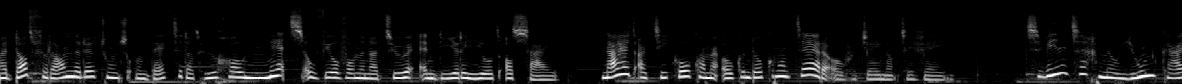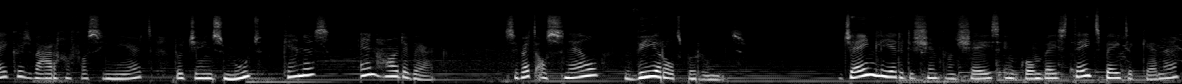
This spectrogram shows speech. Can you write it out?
Maar dat veranderde toen ze ontdekte dat Hugo net zoveel van de natuur en dieren hield als zij. Na het artikel kwam er ook een documentaire over Jane op tv. 20 miljoen kijkers waren gefascineerd door Jane's moed, kennis en harde werk. Ze werd al snel wereldberoemd. Jane leerde de chimpansees in Gombe steeds beter kennen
